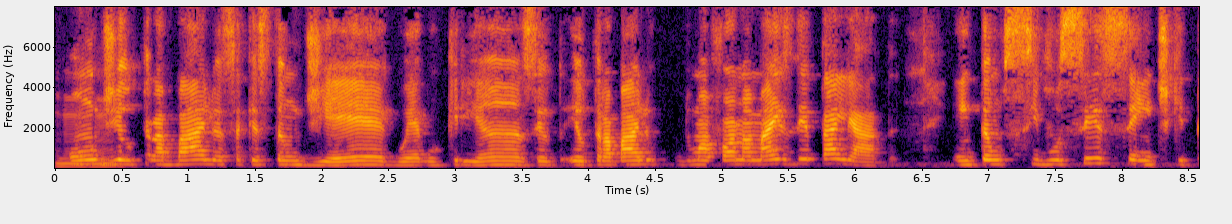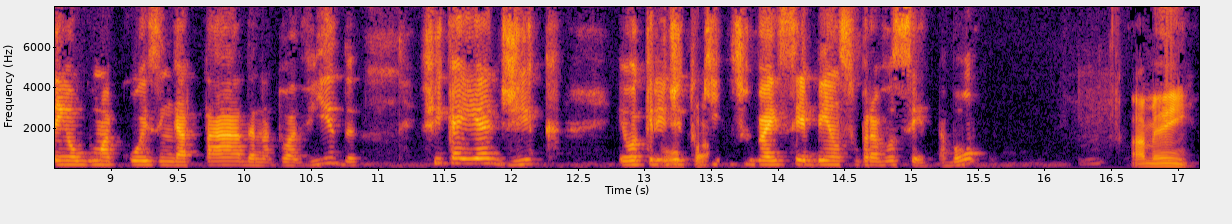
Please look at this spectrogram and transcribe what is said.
uhum. onde eu trabalho essa questão de ego, ego criança, eu, eu trabalho de uma forma mais detalhada. Então, se você sente que tem alguma coisa engatada na tua vida, fica aí a dica. Eu acredito Opa. que isso vai ser benção para você, tá bom? Amém.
